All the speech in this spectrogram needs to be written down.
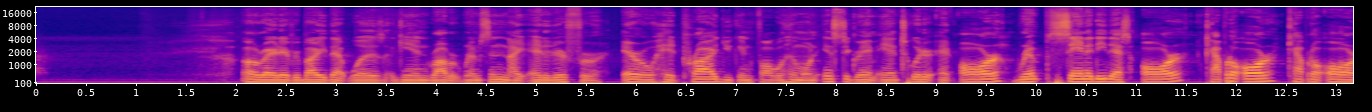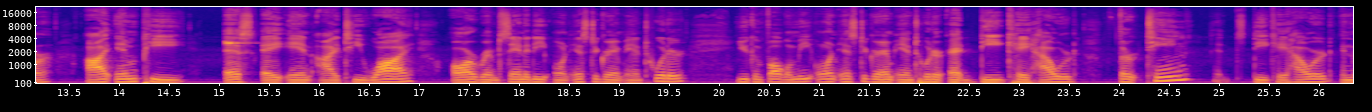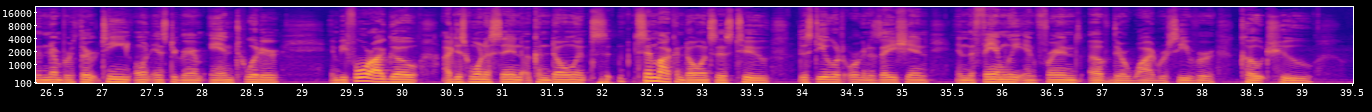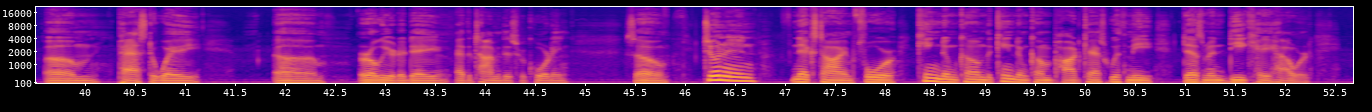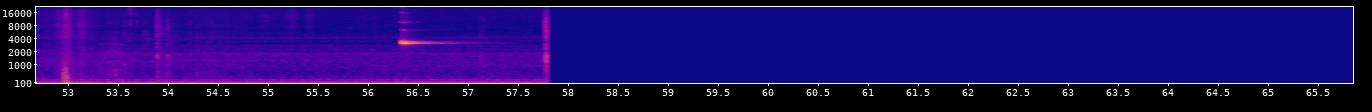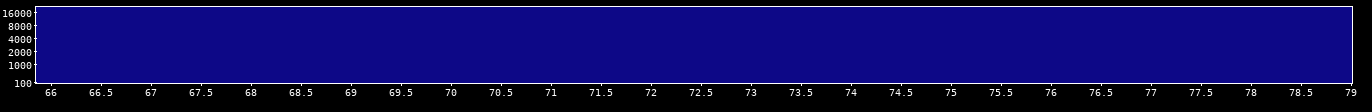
All right, everybody. That was again Robert Rimpson, night editor for Arrowhead Pride. You can follow him on Instagram and Twitter at R Remp Sanity. That's R capital R capital R I M P S A N I T Y, R Sanity on Instagram and Twitter. You can follow me on Instagram and Twitter at DK Howard 13 It's DK Howard and the number 13 on Instagram and Twitter. And before I go, I just want to send a condolence, send my condolences to the Steelers organization and the family and friends of their wide receiver coach who um, passed away um, earlier today at the time of this recording. So tune in next time for Kingdom Come, the Kingdom Come podcast with me, Desmond DK Howard.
